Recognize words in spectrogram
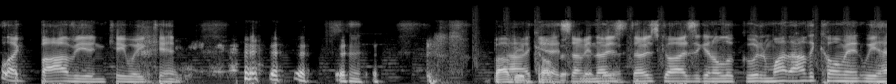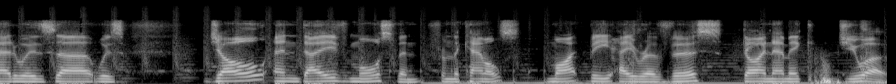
like Barbie and Kiwi Ken. Barbie uh, yeah, so I mean those yeah. those guys are going to look good. And one other comment we had was uh, was Joel and Dave Morseman from the Camels might be a reverse dynamic duo,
